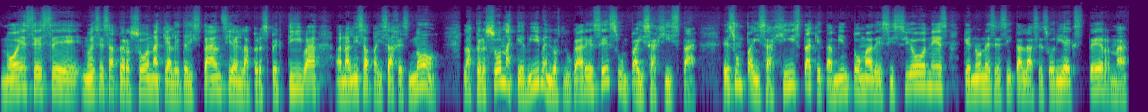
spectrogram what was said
No es, ese, no es esa persona que a la distancia, en la perspectiva, analiza paisajes. No, la persona que vive en los lugares es un paisajista. Es un paisajista que también toma decisiones, que no necesita la asesoría externa.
